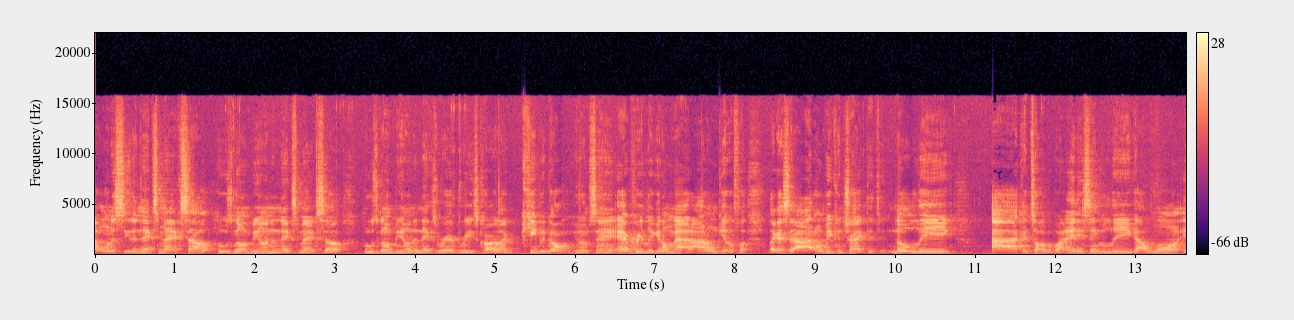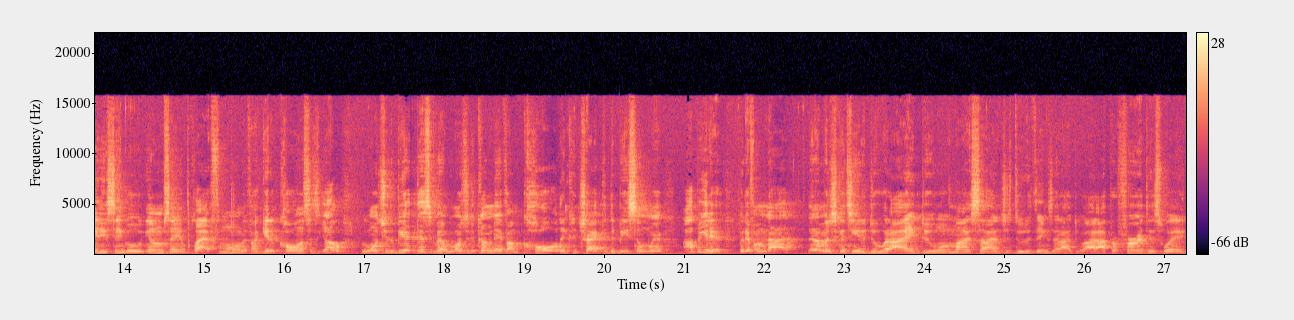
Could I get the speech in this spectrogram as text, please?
I want to see the next max out. Who's gonna be on the next max out? Who's gonna be on the next Rare Breed's car? Like keep it going. You know what I'm saying? Every league. It don't matter. I don't give a fuck. Like I said, I don't be contracted to no league. I can talk about any single league I want, any single, you know what I'm saying, platform. If I get a call and says, yo, we want you to be at this event, we want you to come there. If I'm called and contracted to be somewhere, I'll be there. But if I'm not, then I'm gonna just continue to do what I do on my side and just do the things that I do. I, I prefer it this way.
